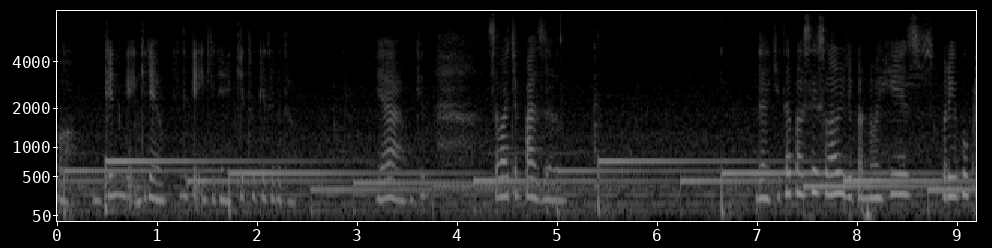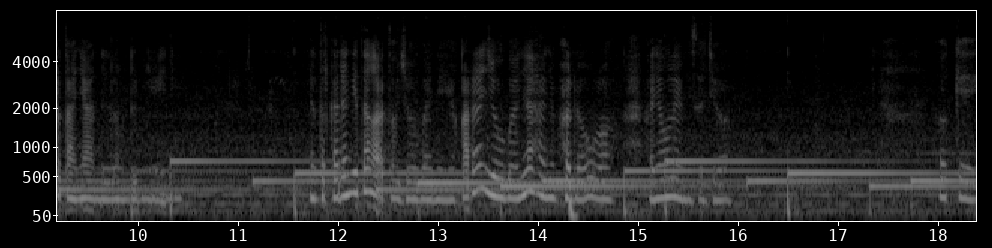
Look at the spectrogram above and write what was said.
oh mungkin kayak gini ya mungkin kayak gini ya gitu gitu gitu. Ya mungkin semacam puzzle dan kita pasti selalu dipenuhi seribu pertanyaan dalam dunia ini. Yang terkadang kita nggak tahu jawabannya ya karena jawabannya hanya pada Allah hanya Allah yang bisa jawab. Oke. Okay.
